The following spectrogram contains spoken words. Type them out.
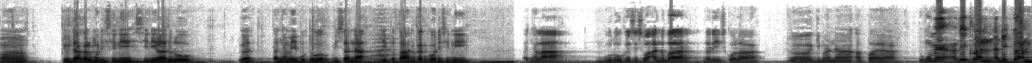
eh yaudah kalau mau di sini, sinilah dulu. Tuh, tanya sama ibu tuh bisa nggak dipertahankan kau di sini? Tanyalah guru kesiswaan tuh bar dari sekolah. Eh, gimana apa ya? Tunggu me, ada iklan, ada iklan.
